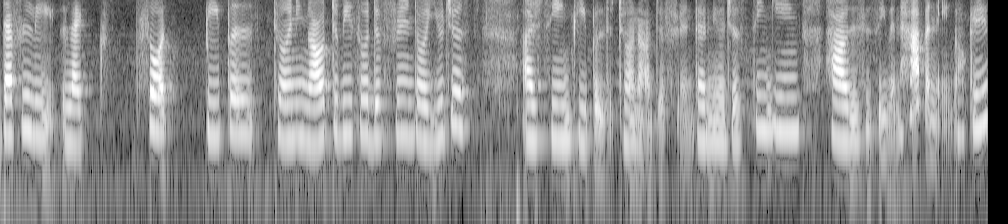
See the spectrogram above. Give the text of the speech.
definitely like sort people turning out to be so different or you just are seeing people to turn out different and you're just thinking how this is even happening okay?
